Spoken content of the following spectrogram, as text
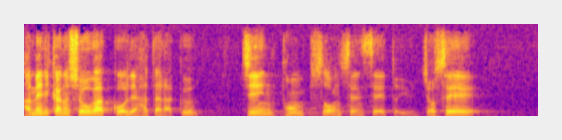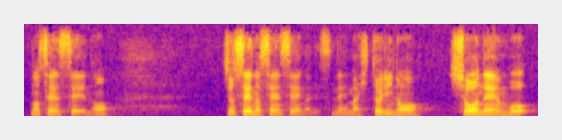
アメリカの小学校で働くジーン・トンプソン先生という女性の先生の女性の先生がですね、まあ、一人の少年を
